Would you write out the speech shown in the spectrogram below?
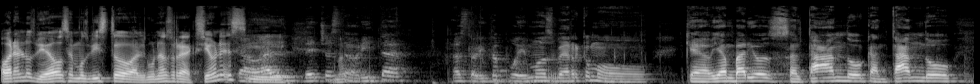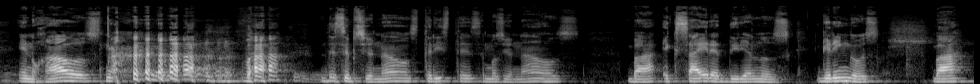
Ahora en los videos hemos visto algunas reacciones. Cabal, y, de hecho, hasta ahorita, hasta ahorita pudimos ver como que habían varios saltando, cantando, enojados, va, decepcionados, tristes, emocionados, va, excited, dirían los gringos, va.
